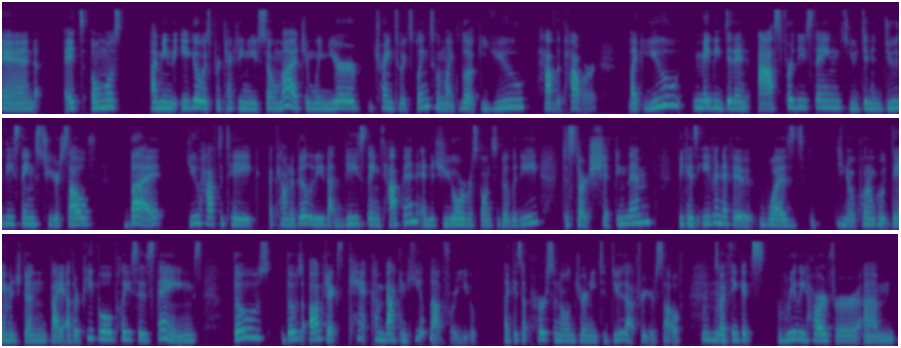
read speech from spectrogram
and it's almost I mean, the ego is protecting you so much. And when you're trying to explain to him, like, look, you have the power. Like, you maybe didn't ask for these things, you didn't do these things to yourself, but you have to take accountability that these things happen and it's your responsibility to start shifting them. Because even if it was, you know, quote unquote damage done by other people, places, things, those those objects can't come back and heal that for you like it's a personal journey to do that for yourself mm-hmm. so i think it's really hard for um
